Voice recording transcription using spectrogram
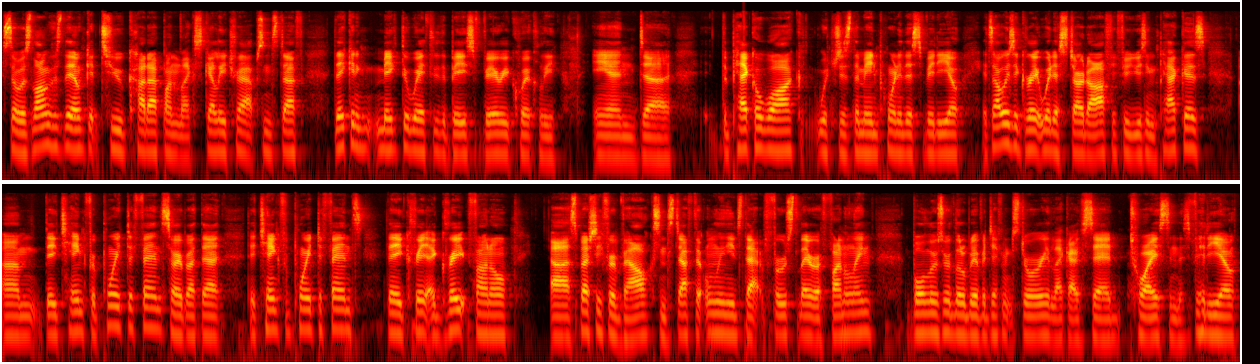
So as long as they don't get too caught up on like skelly traps and stuff, they can make their way through the base very quickly. And uh, the P.E.K.K.A walk, which is the main point of this video, it's always a great way to start off if you're using P.E.K.K.As. Um, they tank for point defense. Sorry about that. They tank for point defense. They create a great funnel, uh, especially for Valks and stuff that only needs that first layer of funneling. Bowlers are a little bit of a different story, like I've said twice in this video. I'm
